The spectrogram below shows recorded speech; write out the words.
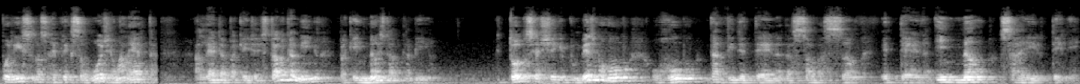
Por isso, nossa reflexão hoje é um alerta. Alerta para quem já está no caminho, para quem não está no caminho todos se acheguem para o mesmo rumo, o rumo da vida eterna, da salvação eterna, e não sair dele.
